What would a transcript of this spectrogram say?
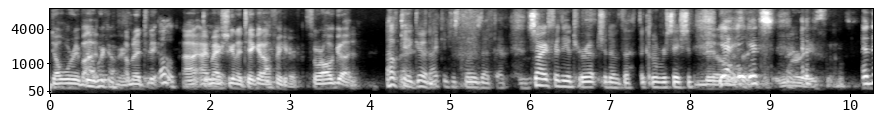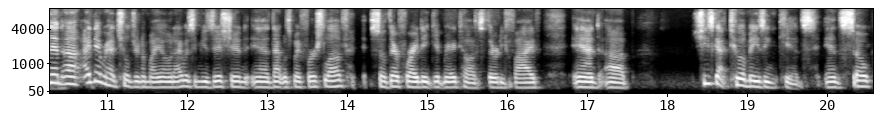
don't worry about No, it. we're covered. I'm gonna take. Oh, I, I'm actually gonna take it off of here, so we're all good. Okay, good. I can just close that then. Sorry for the interruption of the, the conversation. No Yeah, it- it's worries. and then uh, I never had children of my own. I was a musician, and that was my first love. So therefore, I didn't get married till I was thirty five, and uh, she's got two amazing kids. And so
